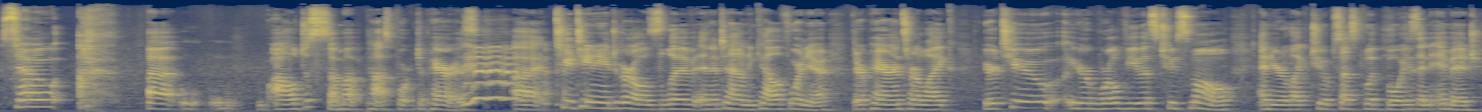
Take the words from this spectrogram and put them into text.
So, uh, w- w- I'll just sum up Passport to Paris. uh, two teenage girls live in a town in California. Their parents are like, "You're too, your worldview is too small, and you're like too obsessed with boys and image.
